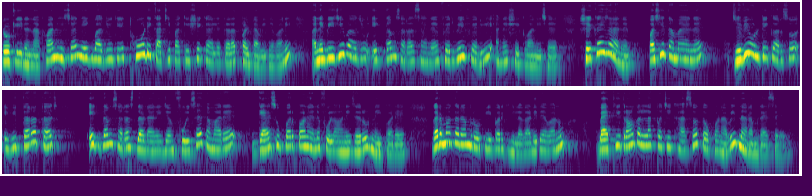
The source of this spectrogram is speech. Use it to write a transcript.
રોટલીને નાખવાની છે ને, એક બાજુથી થોડી કાચી પાકી શેકાય એટલે તરત પલટાવી દેવાની અને બીજી બાજુ એકદમ સરસ એને ફેરવી ફેરવી અને શેકવાની છે. શેકાઈ જાય ને, પછી તમે એને જેવી ઉલટી કરશો એવી તરત જ એકદમ સરસ દડાની જેમ ફૂલશે. તમારે ગેસ ઉપર પણ એને ફૂલાવવાની જરૂર નહીં પડે. ગરમા ગરમ રોટલી પર ઘી લગાડી દેવાનું. બેથી ત્રણ કલાક પછી ખાશો તો પણ આવી નરમ રહેશે.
